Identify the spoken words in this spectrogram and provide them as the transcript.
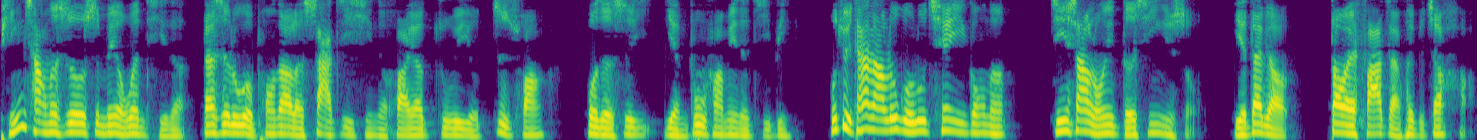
平常的时候是没有问题的，但是如果碰到了煞忌星的话，要注意有痔疮或者是眼部方面的疾病。武曲贪狼如果入迁移宫呢，经商容易得心应手，也代表到外发展会比较好。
